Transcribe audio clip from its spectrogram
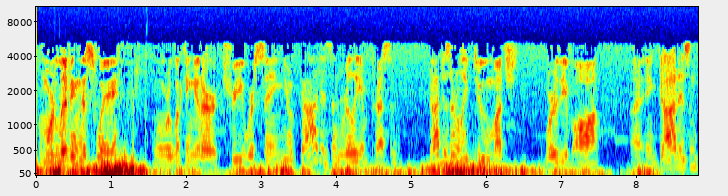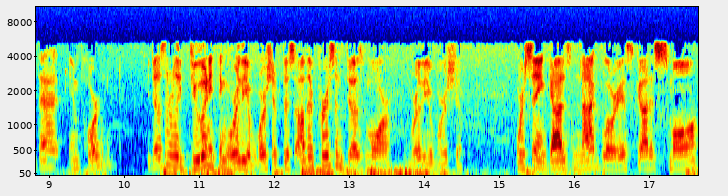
When we're living this way, when we're looking at our tree, we're saying, you know, God isn't really impressive. God doesn't really do much worthy of awe, uh, and God isn't that important. Doesn't really do anything worthy of worship. This other person does more worthy of worship. We're saying God is not glorious, God is small,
